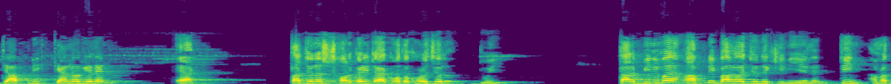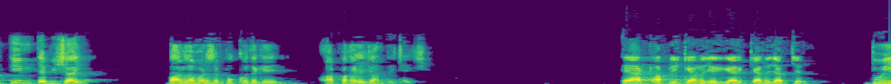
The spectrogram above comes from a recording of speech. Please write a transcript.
যে আপনি কেন গেলেন? এক, তার জন্য সরকারি টাকা কত খরচ হলো? দুই, তার বিনিময়ে আপনি বাংলার জন্য কি নিয়ে এলেন? তিন, আমরা তিনটে বিষয় বাংলা মানুষের পক্ষ থেকে আপনার কাছে জানতে চাইছি। এক, আপনি কেন কেন যাচ্ছেন? দুই,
